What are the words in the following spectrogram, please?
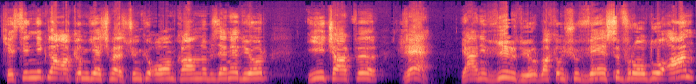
kesinlikle akım geçmez. Çünkü Ohm kanunu bize ne diyor? I çarpı R yani vir diyor. Bakın şu V sıfır olduğu an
